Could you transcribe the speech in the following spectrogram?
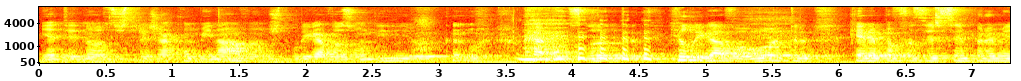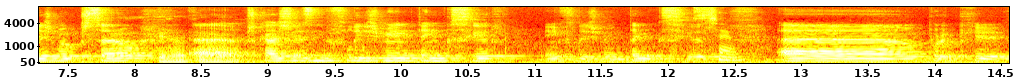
e até nós os três já combinávamos, tu ligavas um dia, o Carlos outro, eu ligava outro, que era para fazer sempre a mesma pressão, uh, porque às vezes, infelizmente, tem que ser infelizmente tem que ser, uh, porque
